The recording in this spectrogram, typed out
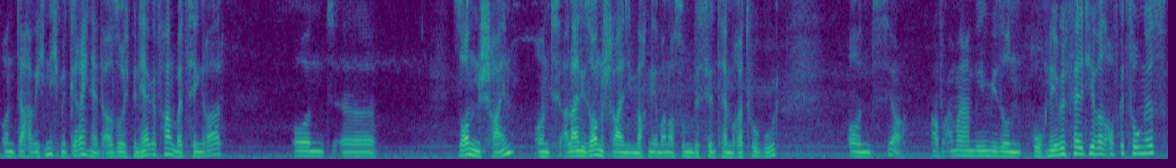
Und da habe ich nicht mit gerechnet. Also ich bin hergefahren bei 10 Grad und äh, Sonnenschein. Und allein die Sonnenstrahlen, die machen immer noch so ein bisschen Temperatur gut. Und ja, auf einmal haben wir irgendwie so ein Hochnebelfeld hier, was aufgezogen ist.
